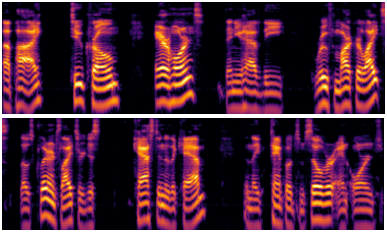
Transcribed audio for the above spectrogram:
Up high, two chrome air horns. Then you have the roof marker lights. Those clearance lights are just cast into the cab. Then they tampoed some silver and orange,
